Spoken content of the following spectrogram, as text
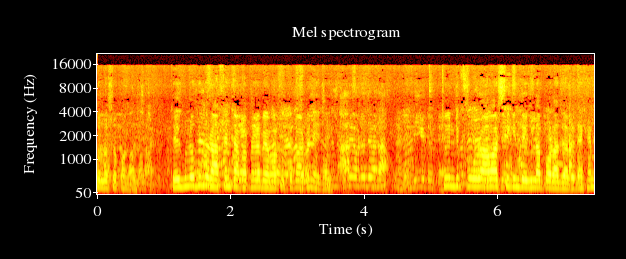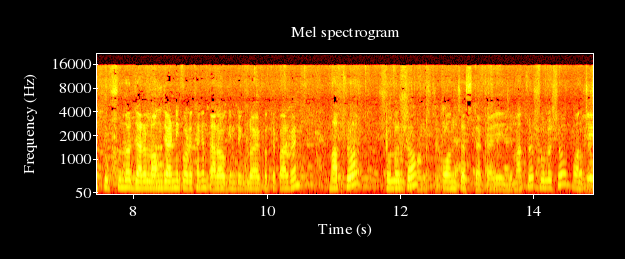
ষোলোশো পঞ্চাশ তো এগুলো কিন্তু রাফ অ্যান্ড টাপ আপনারা ব্যবহার করতে পারবেন এই যে টোয়েন্টি ফোর আওয়ার্সে কিন্তু এগুলো পরা যাবে। দেখেন খুব সুন্দর যারা লং জার্নি করে থাকেন তারাও কিন্তু এগুলো করতে পারবেন। মাত্র ষোলোশো পঞ্চাশ টাকা, এই যে মাত্র ষোলোশো পঞ্চাশ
